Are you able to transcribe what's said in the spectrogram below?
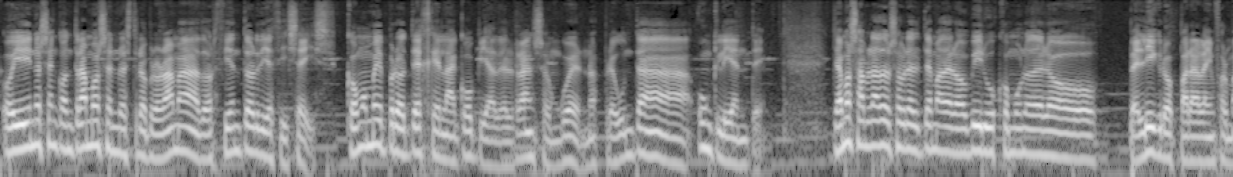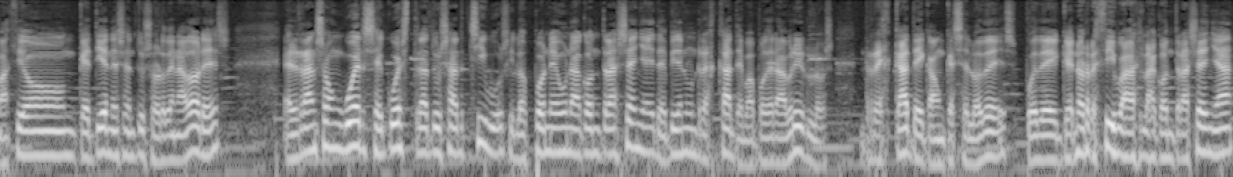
Hoy nos encontramos en nuestro programa 216. ¿Cómo me protege la copia del ransomware? Nos pregunta un cliente. Ya hemos hablado sobre el tema de los virus como uno de los peligros para la información que tienes en tus ordenadores. El ransomware secuestra tus archivos y los pone una contraseña y te piden un rescate para poder abrirlos. Rescate que aunque se lo des, puede que no recibas la contraseña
